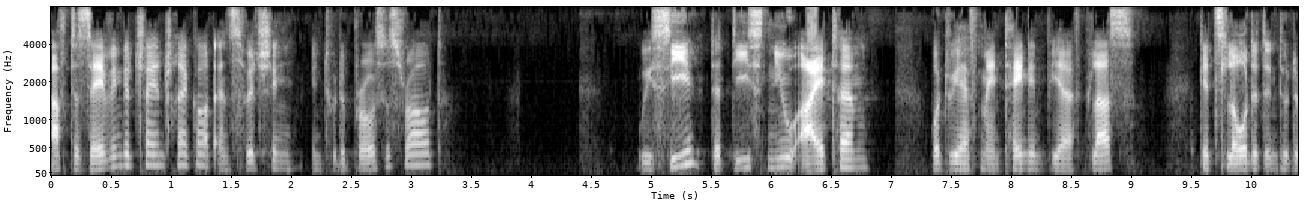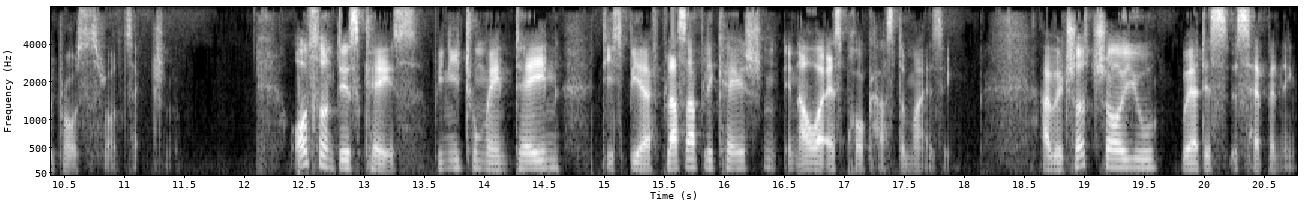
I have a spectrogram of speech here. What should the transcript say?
After saving the change record and switching into the process route, we see that this new item, what we have maintained in BRF Plus, gets loaded into the process route section. Also in this case, we need to maintain this Plus application in our SPRO customizing. I will just show you where this is happening.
